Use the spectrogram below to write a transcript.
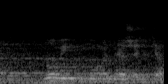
нові умови для життя.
